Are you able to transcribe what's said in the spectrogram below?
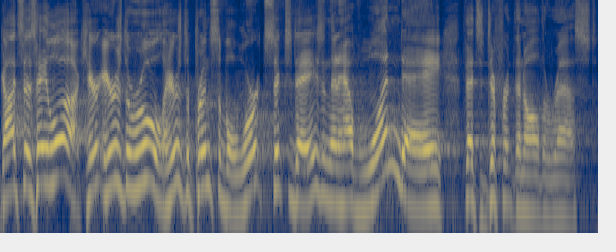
God says, hey, look, here, here's the rule, here's the principle work six days and then have one day that's different than all the rest.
